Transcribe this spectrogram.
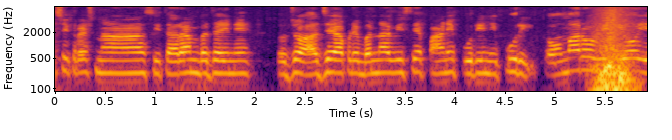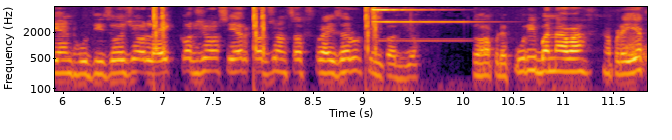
શ્રી કૃષ્ણ, સીતારામ બધાઈને તો જો આજે આપણે બનાવી છે પાણીપુરીની પૂરી. તો અમારો વીડિયો એન્ડ સુધી જોજો, લાઈક કરજો, શેર કરજો અને સબસ્ક્રાઈબ જરૂરથી કરજો. તો આપણે પૂરી બનાવવા, આપણે એક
